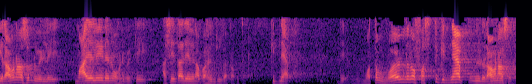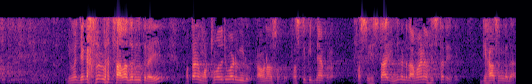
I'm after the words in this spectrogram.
ఈ రావణాసురుడు వెళ్ళి మాయలేడని ఒకటి పెట్టి ఆ సీతాదేవిని అపహరించు తక్కపోతాడు కిడ్నాప్. మొత్తం వరల్డ్లో ఫస్ట్ కిడ్నాప్ వీడు రావణాసురుడు. ఈ మధ్యకాలంలో చాలా జరుగుతున్నాయి. మొత్తానికి మొట్టమొదటి వాడు వీడు రావణాసురుడు. ఫస్ట్ కిడ్నాపర్ ఫస్ట్ హిస్టరీ ఎందుకంటే రామాయణం హిస్టరీ ఇది ఇతిహాసం కదా.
